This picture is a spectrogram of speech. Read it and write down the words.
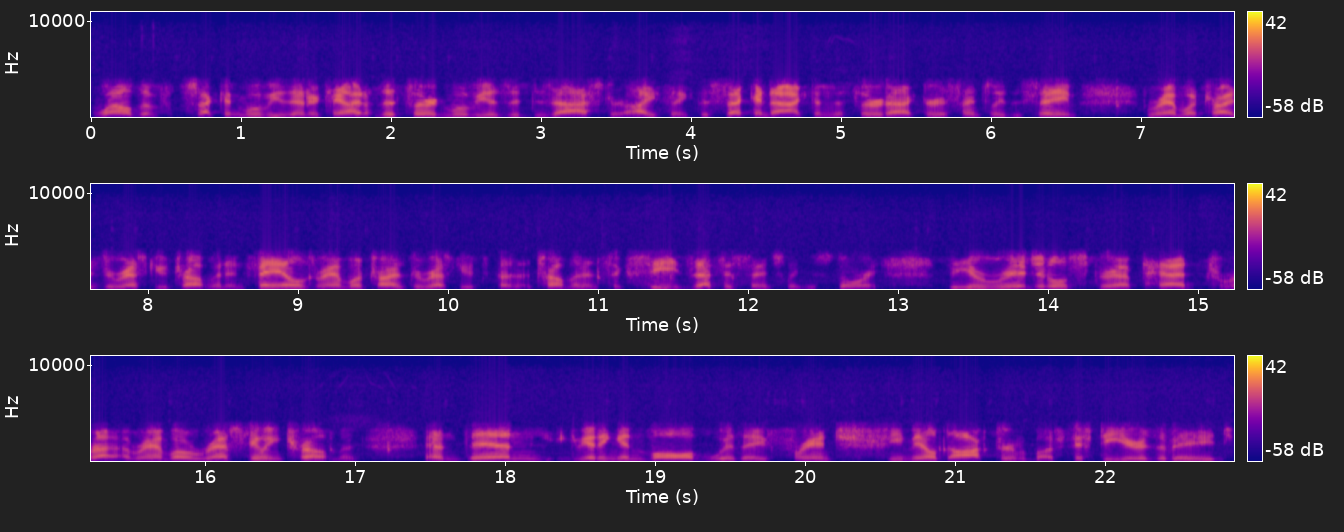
while the second movie is entertaining, the third movie is a disaster. I think the second act and the third act are essentially the same. Rambo tries to rescue Troutman and fails. Rambo tries to rescue uh, Troutman and succeeds. That's essentially the story. The original script had Tra- Rambo rescuing Troutman and then getting involved with a French female doctor of about 50 years of age,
